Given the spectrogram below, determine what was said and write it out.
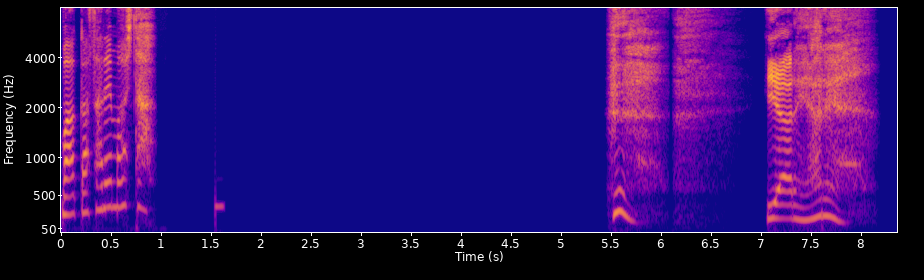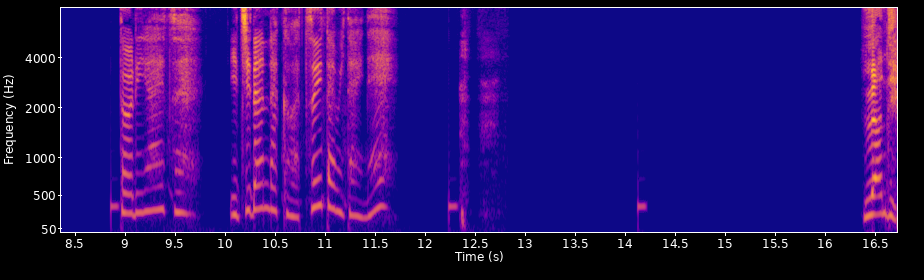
任されました。やれやれ。とりあえず一段落はついたみたいね。ランディ。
